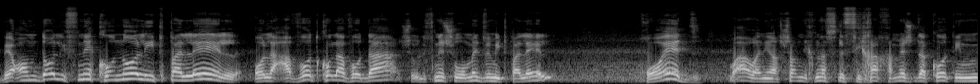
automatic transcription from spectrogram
בעומדו לפני קונו להתפלל או לעבוד כל עבודה, לפני שהוא עומד ומתפלל, רועד. וואו, אני עכשיו נכנס לשיחה חמש דקות עם,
